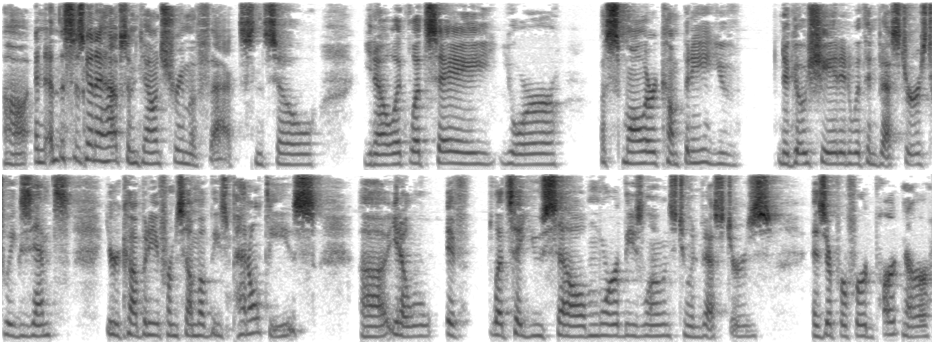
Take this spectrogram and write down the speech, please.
Uh, and, and this is going to have some downstream effects. And so, you know, like let's say you're a smaller company, you've negotiated with investors to exempt your company from some of these penalties. Uh, you know, if let's say you sell more of these loans to investors as a preferred partner,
